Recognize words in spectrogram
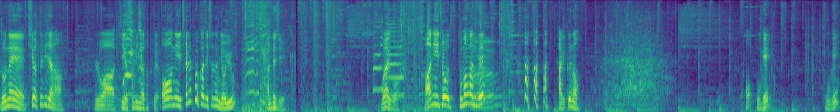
너네 티어 3잖아. 일로와, 티어 3 녀석들. 아니, 텔레폴까지 쓰는 여유? 안 되지. 뭐야, 이거. 아니, 저 도망갔는데? 다리 끊어. 오게? 오게?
